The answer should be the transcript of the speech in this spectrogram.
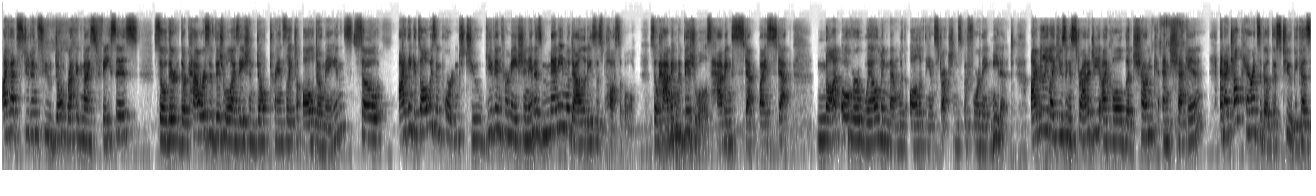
i've had students who don't recognize faces so their their powers of visualization don't translate to all domains so I think it's always important to give information in as many modalities as possible. So, having mm-hmm. the visuals, having step by step, not overwhelming them with all of the instructions before they need it. I really like using a strategy I call the chunk and check in. And I tell parents about this too, because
